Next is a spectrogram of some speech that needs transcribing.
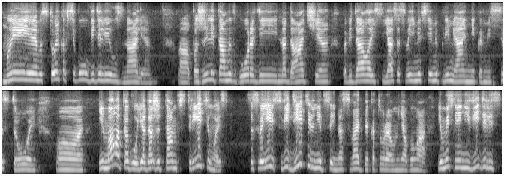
Мы столько всего увидели и узнали. А, пожили там и в городе, и на даче. Повидалась я со своими всеми племянниками, с сестрой. А, и мало того, я даже там встретилась со своей свидетельницей на свадьбе, которая у меня была. И мы с ней не виделись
